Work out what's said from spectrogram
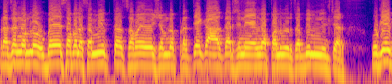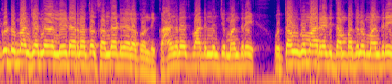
ప్రసంగంలో ఉభయ సభల సంయుక్త సమావేశంలో ప్రత్యేక ఆకర్షణీయంగా పలువురు సభ్యులు నిలిచారు. ఒకే కుటుంబం చెందిన లీడర్లతో సందడి నెలకొంది. కాంగ్రెస్ పార్టీ నుంచి మంత్రి ఉత్తమ్ కుమార్ రెడ్డి దంపతులు మంత్రి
